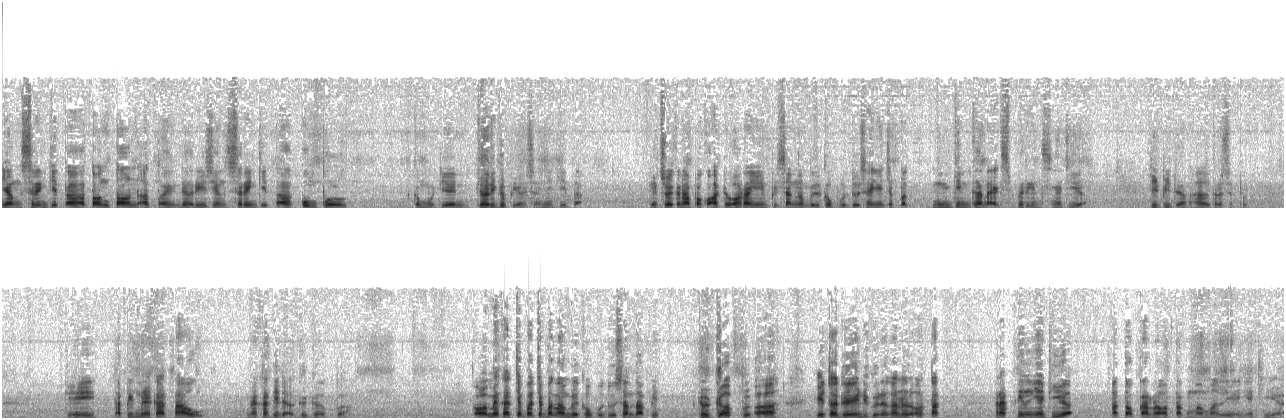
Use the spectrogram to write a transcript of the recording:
yang sering kita tonton atau yang dari yang sering kita kumpul kemudian dari kebiasaannya kita That's why kenapa kok ada orang yang bisa ngambil keputusannya cepat mungkin karena experience-nya dia di bidang hal tersebut oke okay? tapi mereka tahu mereka tidak gegabah kalau mereka cepat-cepat ngambil keputusan tapi gegabah itu ada yang digunakan oleh otak reptilnya dia atau karena otak mamalianya dia.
